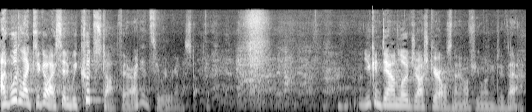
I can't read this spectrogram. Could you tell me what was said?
I would like to go. I said we could stop there. I didn't say we were going to stop there. you can download Josh Garrels now if you want to do that.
